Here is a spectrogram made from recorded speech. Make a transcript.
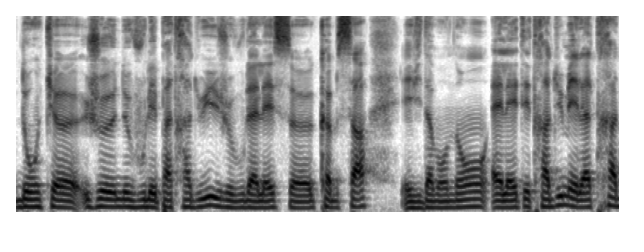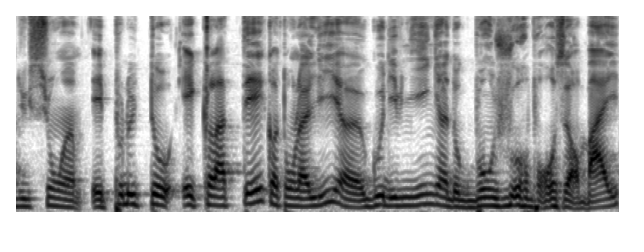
donc euh, je ne vous l'ai pas traduit, je vous la laisse euh, comme ça, évidemment non, elle a été traduite mais la traduction hein, est plutôt éclatée quand on la lit, euh, good evening, donc bonjour brother bye,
